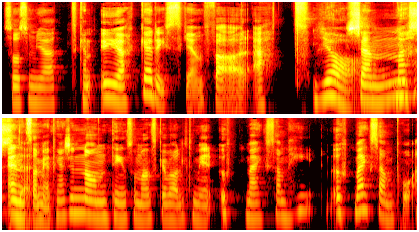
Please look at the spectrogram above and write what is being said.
så som gör att kan öka risken för att Ja, känna ensamhet? Kanske någonting som man ska vara lite mer uppmärksamhet, uppmärksam på.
